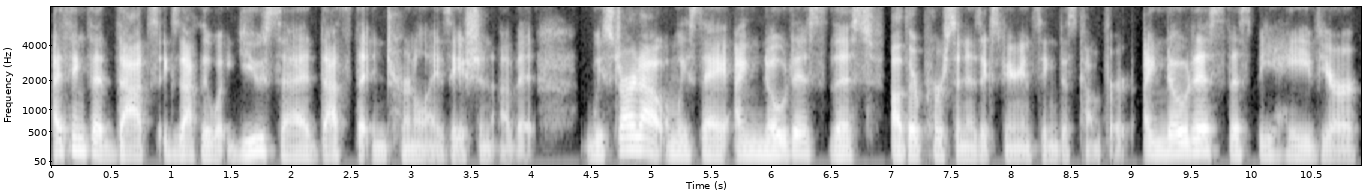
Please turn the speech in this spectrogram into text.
I think that that's exactly what you said. That's the internalization of it we start out and we say, I notice this other person is experiencing discomfort. I notice this behavior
